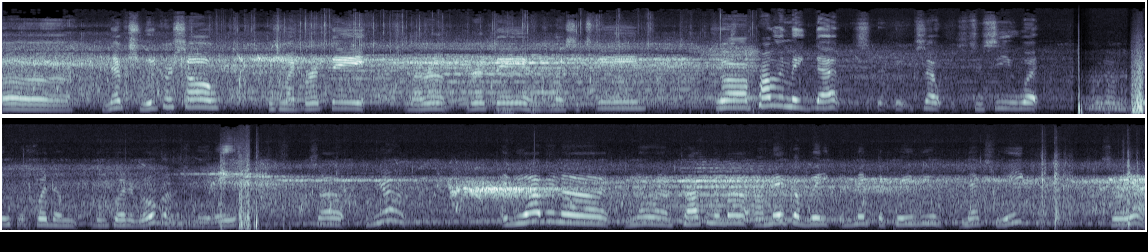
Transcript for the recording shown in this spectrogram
uh next week or so. It's my birthday, my birthday, and July 16. So I'll probably make that so to see what what I'm doing for the for the Roblox movie. So if you if you haven't uh know what I'm talking about, I'll make a video make the preview next week. So yeah.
